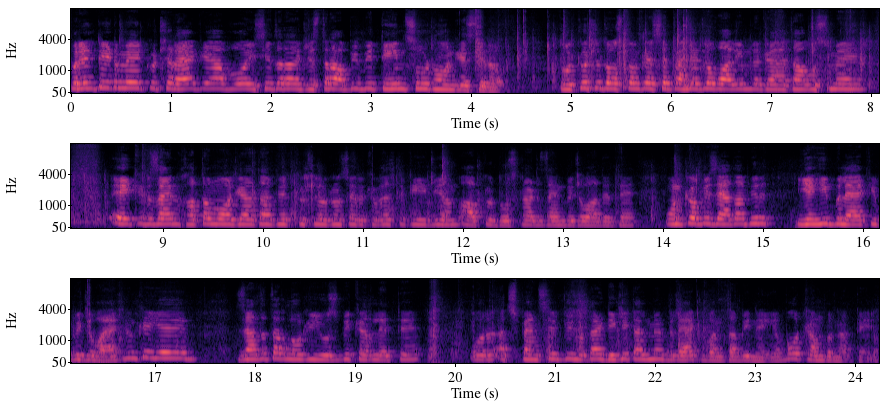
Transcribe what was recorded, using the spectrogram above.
प्रिंटेड में कुछ रह गया, वो इसी तरह, जिस तरह अभी भी तीन सूट होंगे सिर्फ़। तो कुछ दोस्तों के इससे पहले जो वालीम लगाया था, उसमें एक डिज़ाइन ख़त्म हो गया था। फिर कुछ लोगों से रिक्वेस्ट की जी हम आपको दूसरा डिज़ाइन भिजवा देते हैं। उनको भी ज़्यादा फिर यही ब्लैक ही भिजवाया, क्योंकि ये ज़्यादातर लोग यूज़ भी कर लेते हैं और एक्सपेंसिव भी होता है। डिजिटल में ब्लैक बनता भी नहीं है, बहुत कम बनाते हैं।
